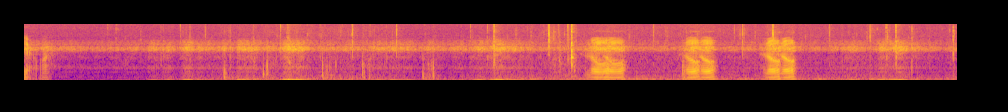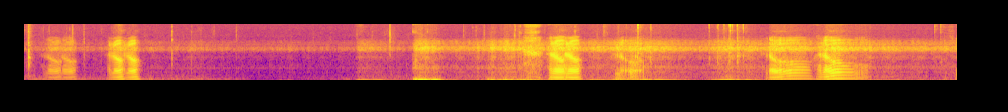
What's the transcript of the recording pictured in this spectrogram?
ยากเทสเสียงว่ะฮัลโหลฮัลโหลฮัลโหลฮัลโหลฮัลโหลฮัลโหลฮัลโหล ฮัลโหล ฮัลโหล ฮัลโหล ฮัลโหล ฮัลโหล โอเค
